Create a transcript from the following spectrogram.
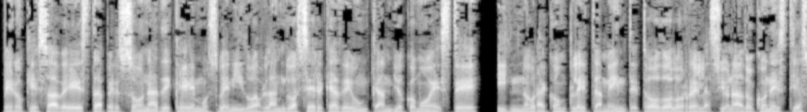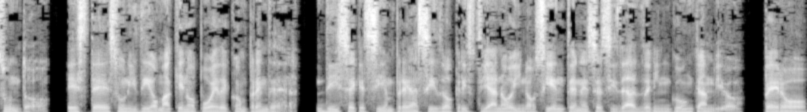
Pero ¿qué sabe esta persona de que hemos venido hablando acerca de un cambio como este? Ignora completamente todo lo relacionado con este asunto. Este es un idioma que no puede comprender. Dice que siempre ha sido cristiano y no siente necesidad de ningún cambio. Pero,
